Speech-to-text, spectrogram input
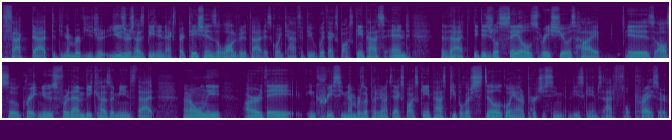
fact that the number of user, users has beaten expectations, a lot of it that is going to have to do with Xbox Game Pass, and that the digital sales ratio is high is also great news for them because it means that not only are they increasing numbers by putting it onto Xbox Game Pass, people are still going out and purchasing these games at full price or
